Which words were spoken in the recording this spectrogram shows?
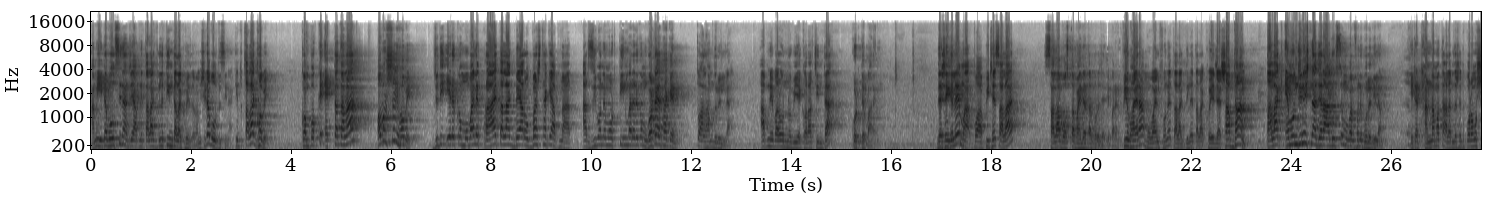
আমি এটা বলছি না যে আপনি তালাক দিলে তিন তালাক হয়ে যাবে। আমি সেটা বলতেছি না। কিন্তু তালাক হবে। কমপক্ষে একটা তালাক অবশ্যই হবে। যদি এরকম মোবাইলে প্রায় তালাক দেওয়ার অভ্যাস থাকে আপনার, আর জীবনে মোট তিনবার এরকম ঘটায় থাকেন, তো আলহামদুলিল্লাহ, আপনি এবার অন্য বিয়ে করার চিন্তা করতে পারেন। দেশে গেলে পিঠে সালা সালা বস্তা বাইন্দা তারপরে যেতে পারেন। প্রিয় ভাইরা, মোবাইল ফোনে তালাক দিলে তালাক হয়ে যায়। সাবধান, তালাক এমন জিনিস না যারা আগ উঠছে মোবাইল ফোনে বলে দিলাম। এটা ঠান্ডা মাথা আলেমদের সাথে পরামর্শ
